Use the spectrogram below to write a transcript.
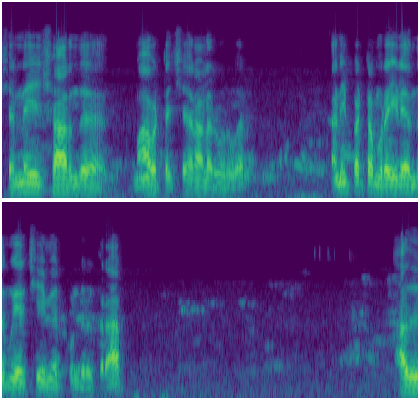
சென்னையை சார்ந்த மாவட்ட செயலாளர் ஒருவர் தனிப்பட்ட முறையிலே அந்த முயற்சியை மேற்கொண்டிருக்கிறார். அது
